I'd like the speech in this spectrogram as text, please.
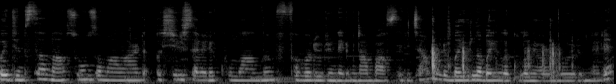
Bacım sana son zamanlarda aşırı severek kullandığım favori ürünlerimden bahsedeceğim. Böyle bayıla bayıla kullanıyorum bu ürünleri.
